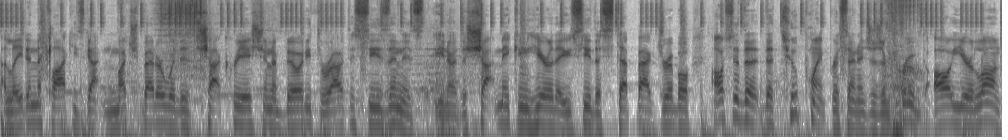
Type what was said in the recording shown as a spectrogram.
uh, late in the clock. He's gotten much better with his shot creation ability throughout the season. Is you know the shot making here that you see the step back dribble. Also the the two point percentage has improved all year long.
